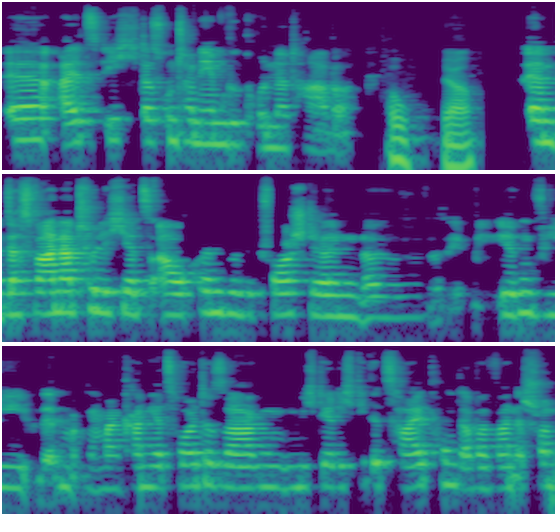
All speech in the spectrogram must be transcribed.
äh, als ich das Unternehmen gegründet habe. Oh, ja. Ähm, das war natürlich jetzt auch, können Sie sich vorstellen, äh, irgendwie, man kann jetzt heute sagen, nicht der richtige Zeitpunkt, aber wann ist schon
